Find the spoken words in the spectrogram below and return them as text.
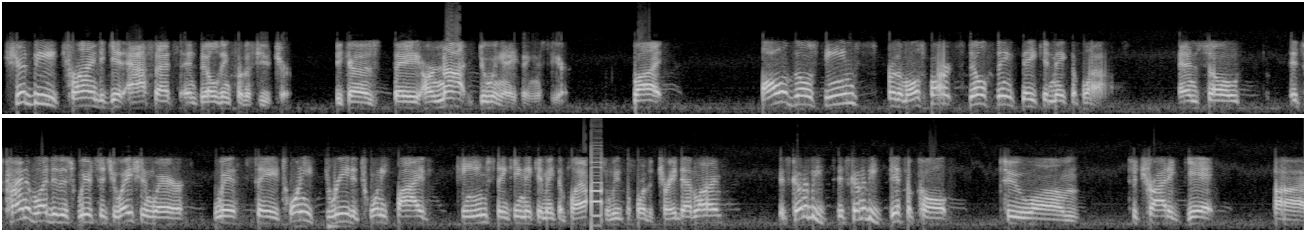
should be trying to get assets and building for the future because they are not doing anything this year. But all of those teams, for the most part, still think they can make the playoffs. And so it's kind of led to this weird situation where, with say 23 to 25 teams thinking they can make the playoffs a week before the trade deadline, it's going to be it's going to be difficult to um, to try to get uh,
